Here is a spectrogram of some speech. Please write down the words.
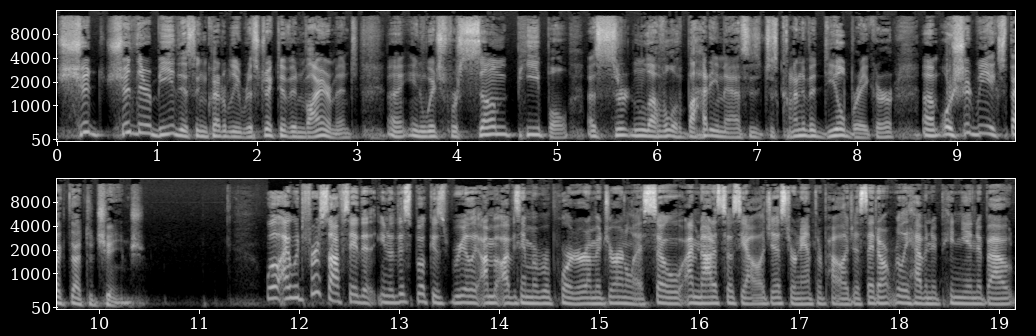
should should there be this incredibly restrictive environment uh, in which, for some people, a certain level of body mass is just kind of a deal breaker, um, or should we expect that to change? Well, I would first off say that you know this book is really. I'm obviously I'm a reporter. I'm a journalist, so I'm not a sociologist or an anthropologist. I don't really have an opinion about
